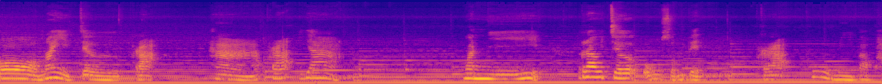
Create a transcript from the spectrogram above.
ก็ไม่เจอพระ หาพระยาก วันนี้เราเจอองค์สมเด็จพระผู้มีพระภ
